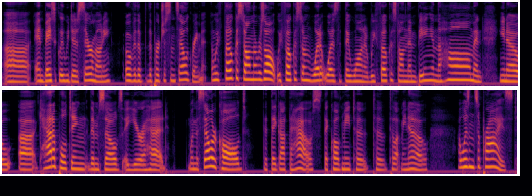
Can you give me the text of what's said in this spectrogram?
uh, and basically we did a ceremony over the, the purchase and sale agreement. And we focused on the result. We focused on what it was that they wanted. We focused on them being in the home and, you know, uh, catapulting themselves a year ahead. When the seller called that they got the house, they called me to, to, to let me know. I wasn't surprised.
